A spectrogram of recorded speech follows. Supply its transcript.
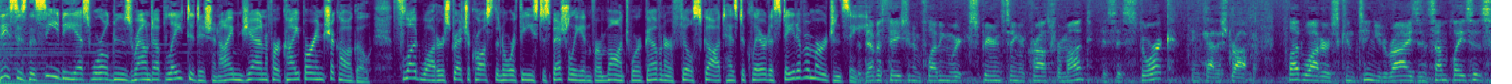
This is the CBS World News Roundup Late Edition. I'm Jennifer Keiper in Chicago. Floodwaters stretch across the Northeast, especially in Vermont, where Governor Phil Scott has declared a state of emergency. The devastation and flooding we're experiencing across Vermont is historic and catastrophic. Floodwaters continue to rise in some places,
